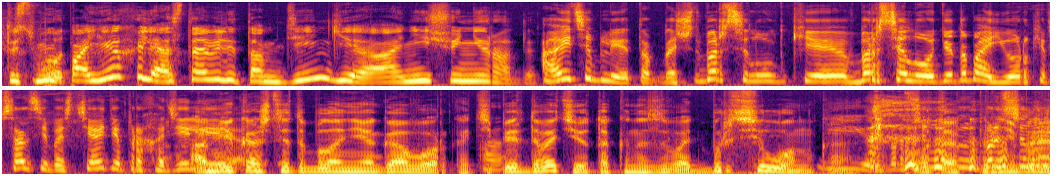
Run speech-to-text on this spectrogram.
То есть мы Вот. поехали, оставили там деньги, а они еще не рады. А этим летом, значит, в Барселонке, в Барселоне, на Майорке, в Сан-Себастьяне проходили... А мне кажется, это была не оговорка. Теперь давайте ее так и называть. Барселонка. И Вот Барселону, так, Барселону,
